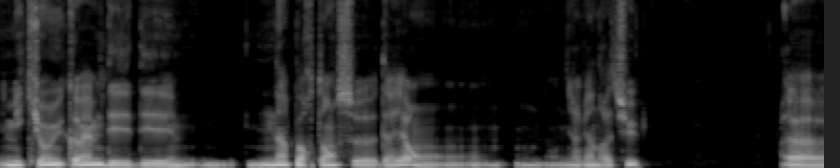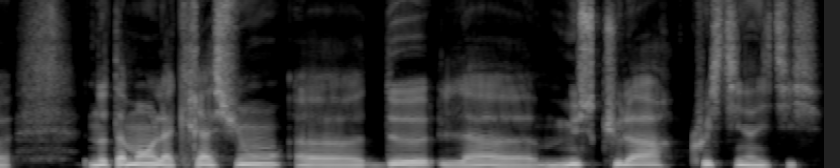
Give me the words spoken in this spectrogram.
mais qui ont eu quand même des, des une importance derrière, on, on, y reviendra dessus. Notamment la création de la muscular Christianity,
